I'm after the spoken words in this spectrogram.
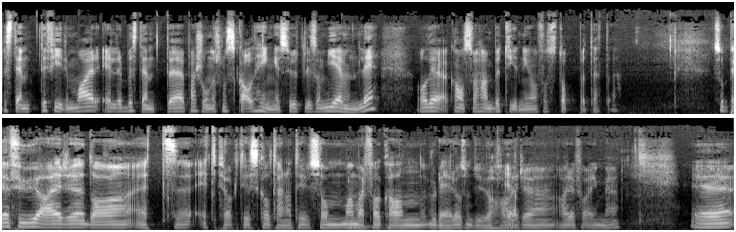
bestemte firmaer eller bestemte personer som skal henges ut liksom jevnlig. Og det kan også ha en betydning å få stoppet dette. Så PFU er eh, da et, et, praktisk alternativ som man i hvert fall kan vurdere, og som du har, ja. Eh, har erfaring med. Eh,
